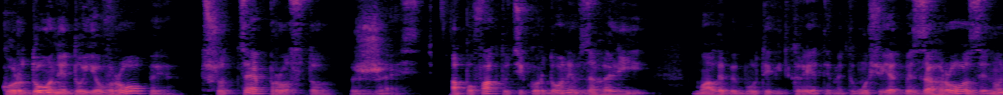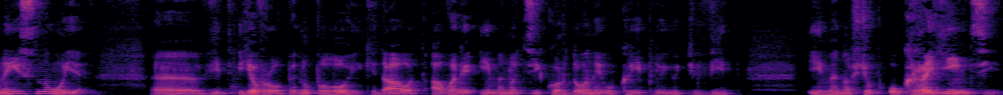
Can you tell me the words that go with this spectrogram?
кордони до Європи, що це просто жесть. А по факту ці кордони взагалі мали би бути відкритими, тому що якби загрози ну, не існує е, від Європи, ну по логіки, да, от, а вони іменно ці кордони укріплюють від іменно щоб українці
